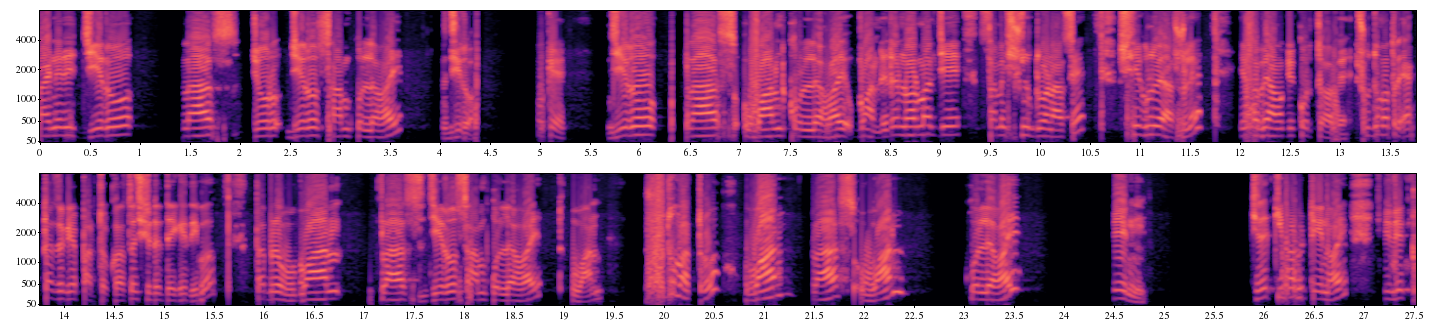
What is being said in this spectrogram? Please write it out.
binary zero plus zero sum করলে হয় zero okay zero plus one করলে হয় ওয়ান এটা নর্মাল যে সামেশনগুলো আছে, সেগুলোই আসলে এভাবে আমাকে করতে হবে। শুধুমাত্র একটা জায়গায় পার্থক্য আছে, সেটা দেখে দিব। তারপরে ওয়ান প্লাস জিরো সাম করলে হয় ওয়ান শুধুমাত্র ওয়ান প্লাস ওয়ান করলে হয় টেন সেটা কীভাবে টেন হয়, সেটা একটু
